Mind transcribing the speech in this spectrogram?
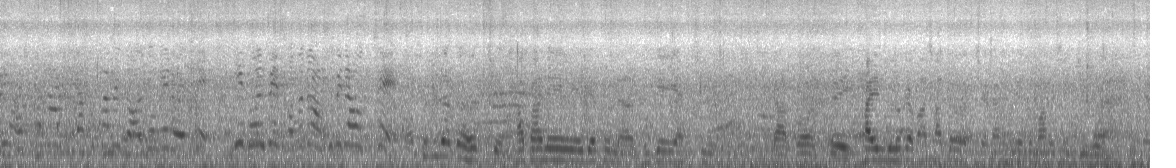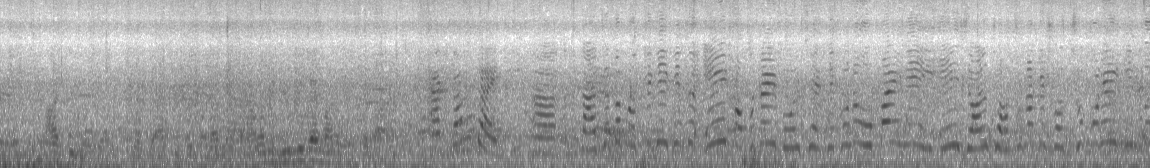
সরকারি জল জমে রয়েছে কি বলবেন কতটা অসুবিধা হচ্ছে অসুবিধা তো হচ্ছে ছাতা নেই এই দেখুন ভিজে যাচ্ছি। তারপর এই ফাইলগুলোকে বাঁচাতে হচ্ছে কারণ যেহেতু মানুষের জীবন আর কি আমাদের ডিউটিটাই মানুষের সেবা। একদম তাই। আহ, কার্যত প্রত্যেকেই কিন্তু এই কথাটাই বলছে যে কোনো উপায় নেই এই জল যন্ত্রণাকে সহ্য করেই কিন্তু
